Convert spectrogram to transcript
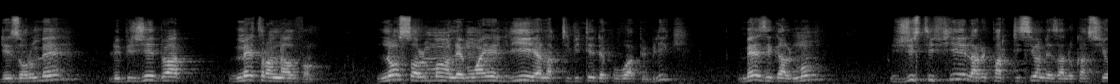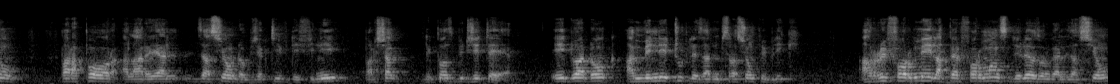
Désormais, le budget doit mettre en avant non seulement les moyens liés à l'activité des pouvoirs publics, mais également justifier la répartition des allocations par rapport à la réalisation d'objectifs définis par chaque dépense budgétaire et doit donc amener toutes les administrations publiques à réformer la performance de leurs organisations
